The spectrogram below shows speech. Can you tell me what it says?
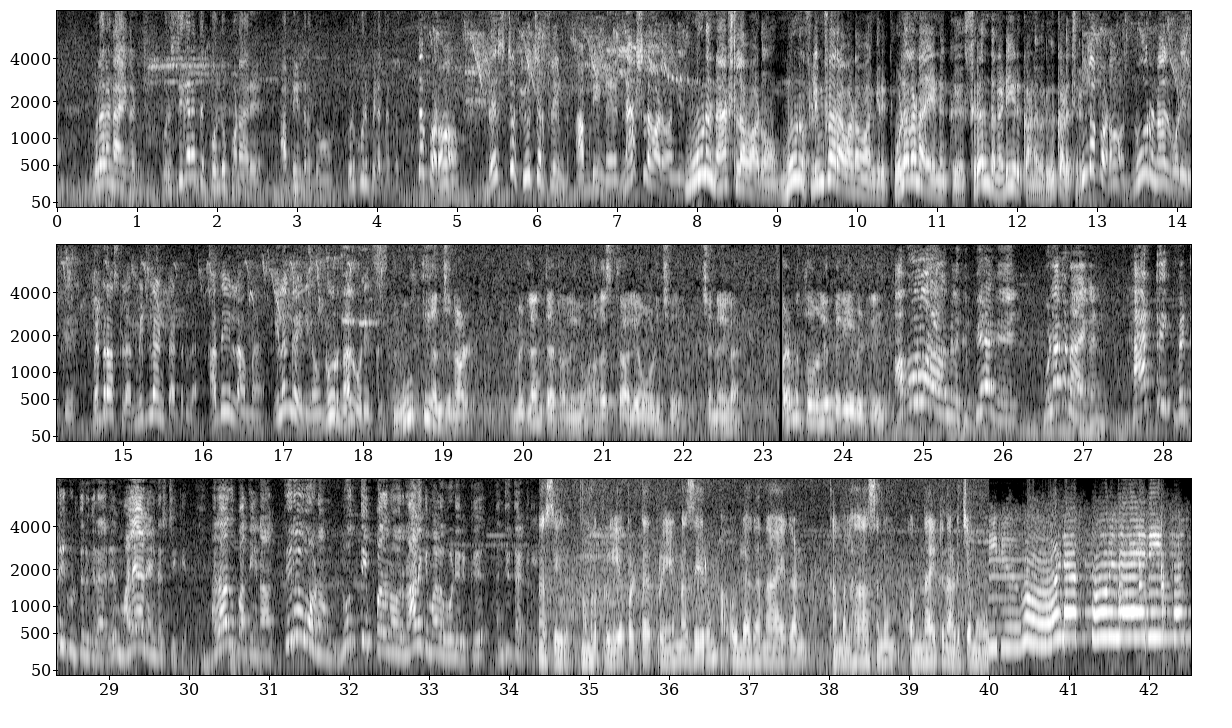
உலகநாயகன் ஒரு சிகரத்துக்கு கொண்டு போனாரு அப்படின்றதும் ஒரு குறிப்பிடத்தக்கது. இந்த படம் பெஸ்ட் ஃபியூச்சர் ஃபிலிம் அப்படின்னு நேஷனல் அவார்டு வாங்கி மூணு நேஷனல் அவார்டும் மூணு ஃபிலிம்ஃபேர் அவார்டும் வாங்கியிருக்கு. உலகநாயகனுக்கு சிறந்த நடிகருக்கான விருது கிடைச்சிருக்கு. இந்த படம் நூறு நாள் ஓடி இருக்கு. மெட்ராஸ்ல மிட்லேண்ட் தேட்டர்ல அது இல்லாம இலங்கையிலயும் நூறு நாள் ஓடி இருக்கு. நூத்தி அஞ்சு நாள் மிட்லாண்ட் தேட்டர்லயும் அகஸ்தாலையும் ஓடிச்சு சென்னையில. கோயம்புத்தூர்லயும் பெரிய வெற்றி. அபூர்வ ராகங்களுக்கு பிறகு உலகநாயகன் ஹேட்ரிக் வெற்றி கொடுத்திருக்கிறாரு மலையாள இண்டஸ்ட்ரிக்கு அதாவது பாத்தீங்கன்னா திருவோணம் நூத்தி பதினோரு நாளைக்கு மேல ஓடி இருக்கு அஞ்சு தேட்டர்ல നസീർ നമ്മുടെ പ്രിയപ്പെട്ട പ്രേം നസീറും ഉലകനായകൻ കമൽഹാസനും ഒന്നായിട്ട് നടിച്ച മൂവി തിരുവോണപ്പുലരിതൻ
